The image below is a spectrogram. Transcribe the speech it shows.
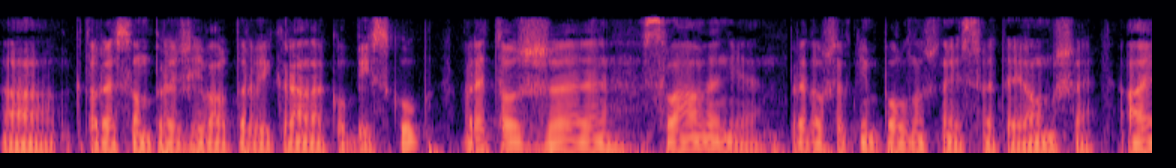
a ktoré som prežíval prvýkrát ako biskup, pretože slávenie, predovšetkým polnočnej svetej omše, aj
